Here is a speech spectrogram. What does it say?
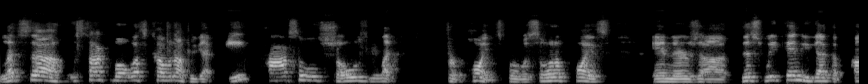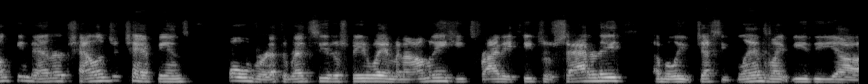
let's uh let's talk about what's coming up. We got eight possible shows left for points for WISSOTA points, and there's uh this weekend you got the Punky Manor Challenge of Champions over at the Red Cedar Speedway in Menomonie. Heats Friday, features Saturday. I believe Jesse Glenns might be the uh,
